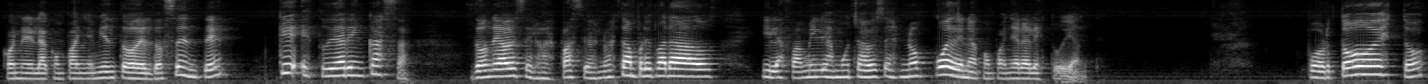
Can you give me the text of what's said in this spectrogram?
con el acompañamiento del docente, que estudiar en casa, donde a veces los espacios no están preparados y las familias muchas veces no pueden acompañar al estudiante. Por todo esto,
